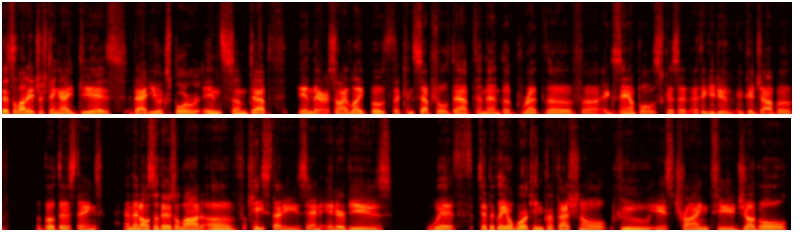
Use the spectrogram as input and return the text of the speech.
There's a lot of interesting ideas that you explore in some depth in there. So I like both the conceptual depth and then the breadth of uh, examples because I, I think you do a good job of, of both those things. And then also there's a lot of case studies and interviews with typically a working professional who is trying to juggle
